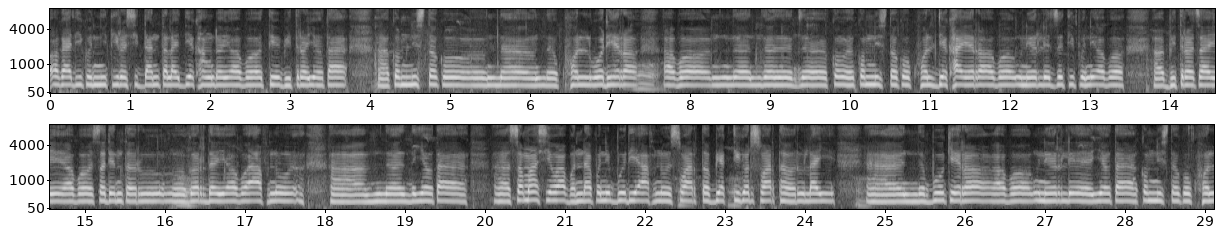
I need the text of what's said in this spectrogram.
अगाडिको नीति र सिद्धान्तलाई देखाउँदै अब त्योभित्र एउटा कम्युनिस्टको खोल ओढेर अब कम्युनिस्टको खोल देखाएर अब उनीहरूले जति पनि अब भित्र चाहिँ अब षड्यन्त्रहरू गर्दै अब आफ्नो एउटा समाजसेवा भन्दा पनि बढी आफ्नो स्वार्थ व्यक्तिगत स्वार्थहरूलाई बोकेर अब उनीहरूले एउटा कम्युनिस्टको खोल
